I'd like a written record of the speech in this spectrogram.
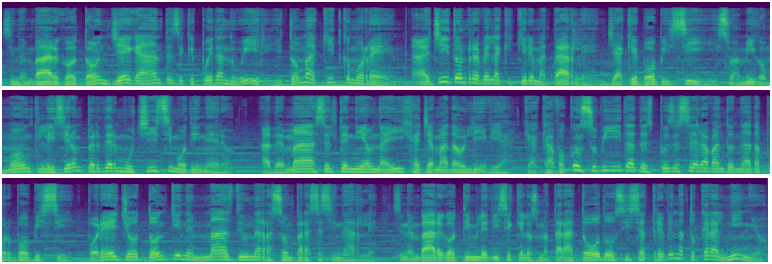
sin embargo, Don llega antes de que puedan huir y toma a Kit como rehén. Allí Don revela que quiere matarle, ya que Bobby C y su amigo Monk le hicieron perder muchísimo dinero. Además, él tenía una hija llamada Olivia, que acabó con su vida después de ser abandonada por Bobby C. Por ello, Don tiene más de una razón para asesinarle. Sin embargo, Tim le dice que los matará a todos si se atreven a tocar al niño.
